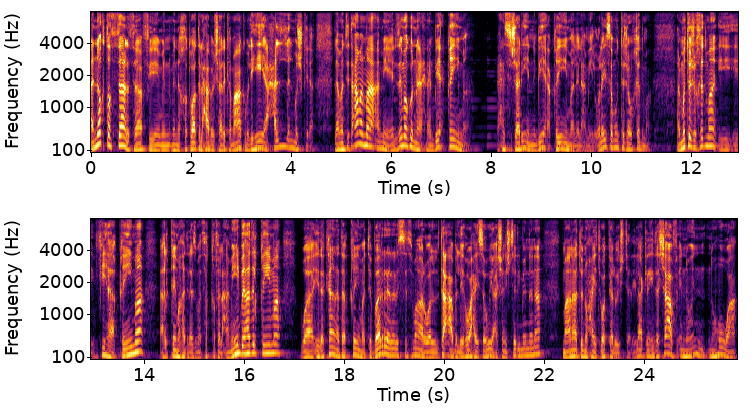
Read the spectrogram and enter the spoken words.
النقطة الثالثة في من من الخطوات اللي حابب أشاركها معاكم اللي هي حل المشكلة. لما تتعامل مع عميل زي ما قلنا إحنا نبيع قيمة إحنا استشاريين نبيع قيمة للعميل وليس منتج أو خدمة. المنتج والخدمة فيها قيمة القيمة هذه لازم أثقف العميل بهذه القيمة وإذا كانت القيمة تبرر الاستثمار والتعب اللي هو حيسويه عشان يشتري مننا معناته أنه حيتوكل ويشتري. لكن إذا شاف أنه إنه هو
